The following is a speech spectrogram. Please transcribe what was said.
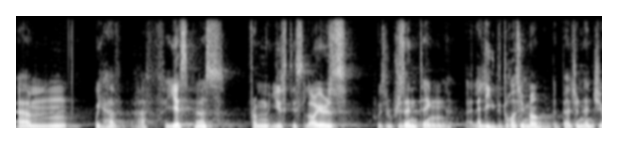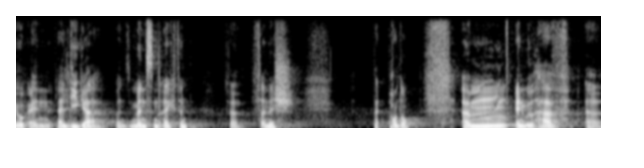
Um, we have Raf Jespers from Justice Lawyers, who's representing La Ligue des Droits Humains, the Belgian NGO, and La Liga van Mensenrechten, the Flemish pendant. Um, and we'll have, uh,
